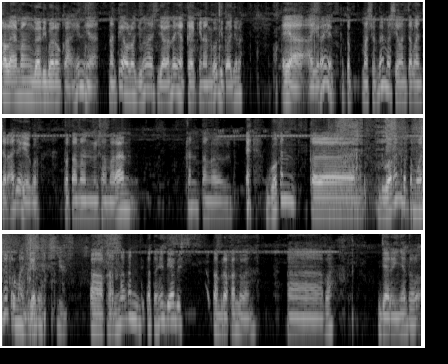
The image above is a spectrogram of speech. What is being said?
Kalau emang nggak dibarokahin ya nanti Allah juga ngasih jalannya ya keyakinan gue gitu aja lah. Eh ya akhirnya ya tetap maksudnya masih lancar-lancar aja ya gue pertama nulis samaran kan tanggal eh gue kan ke dua kan pertemuannya ke rumah dia tuh. Iya. Eh, karena kan katanya dia habis tabrakan tuh kan. Eh, apa jarinya tuh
